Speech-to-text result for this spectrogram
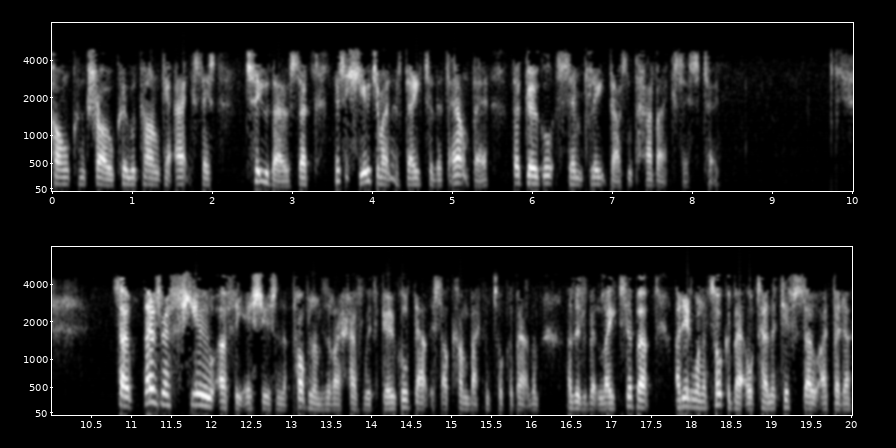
can't control, Google can't get access to those. So there's a huge amount of data that's out there that Google simply doesn't have access to. So those are a few of the issues and the problems that I have with Google. Doubtless I'll come back and talk about them a little bit later, but I did want to talk about alternatives, so I'd better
